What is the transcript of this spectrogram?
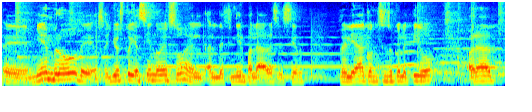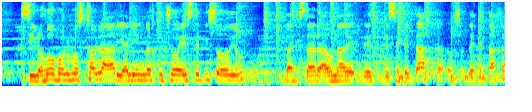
eh, miembro de, o sea, yo estoy haciendo eso al, al definir palabras, es decir, realidad, consenso colectivo. Ahora, si los dos volvemos a hablar y alguien no escuchó este episodio, va a estar a una de, desventaja, o sea, desventaja,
